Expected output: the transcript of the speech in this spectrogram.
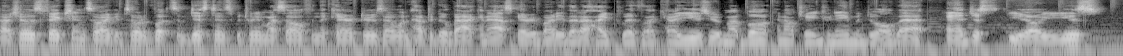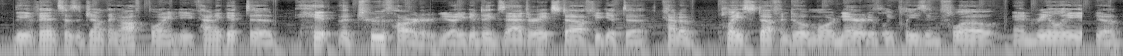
I chose fiction so I could sort of put some distance between myself and the characters. I wouldn't have to go back and ask everybody that I hiked with, like, can I use you in my book? And I'll change your name and do all that. And just, you know, you use the events as a jumping off point, you kind of get to hit the truth harder. You know, you get to exaggerate stuff, you get to kind of place stuff into a more narratively pleasing flow and really, you know,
